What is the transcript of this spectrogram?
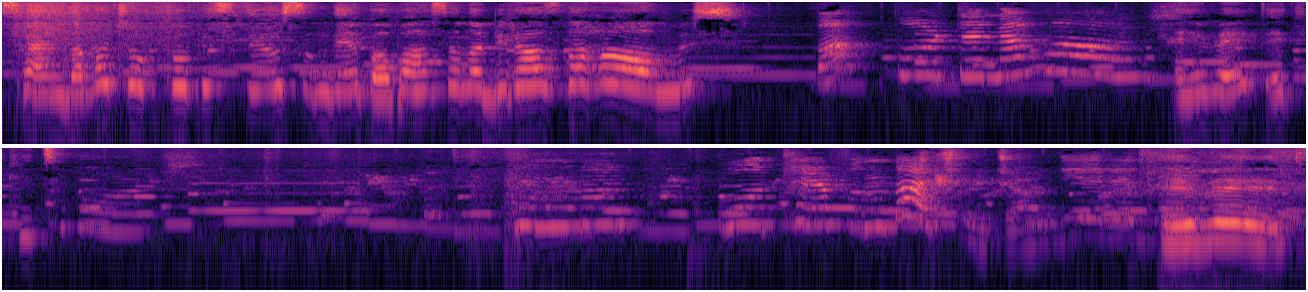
Sen daha çok top istiyorsun diye baban sana biraz daha almış. Bak burada ne var? Evet etiketi var. Bunun bu tarafını da açmayacağım. Diğeri de Evet.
